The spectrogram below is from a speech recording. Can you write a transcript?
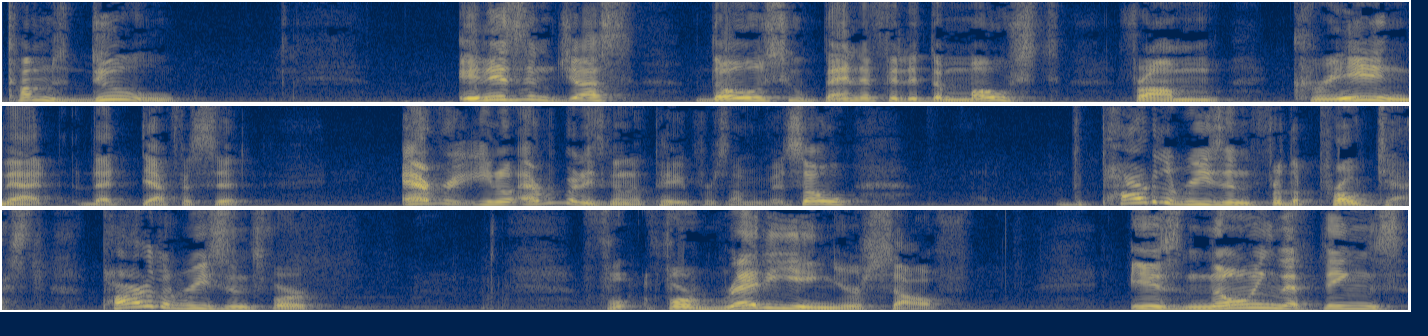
comes due, it isn't just those who benefited the most from creating that that deficit. Every you know everybody's going to pay for some of it. So the part of the reason for the protest, part of the reasons for for, for readying yourself is knowing that things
